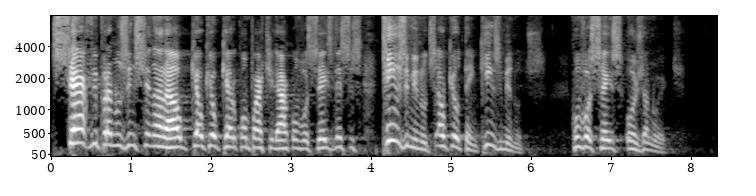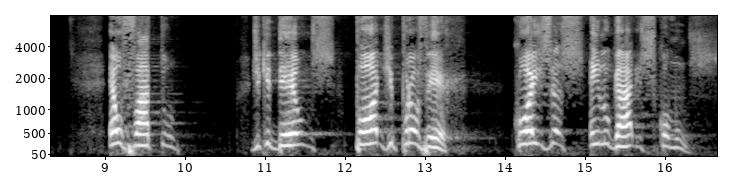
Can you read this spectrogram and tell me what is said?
serve para nos ensinar algo, que é o que eu quero compartilhar com vocês nesses 15 minutos. É o que eu tenho, 15 minutos, com vocês hoje à noite. É o fato de que Deus pode prover coisas em lugares comuns.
